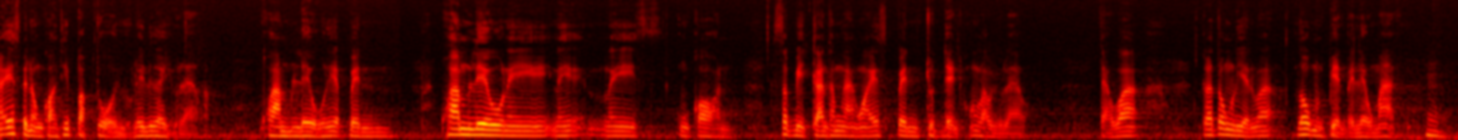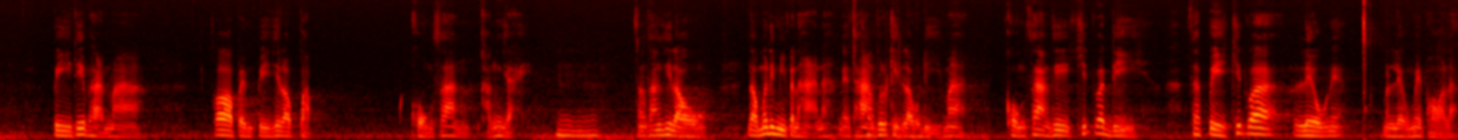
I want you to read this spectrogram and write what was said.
RS เป็นองค์กรที่ปรับตัวอยู่เรื่อย ๆ อยู่แล้วความเร็วเนี่ยเป็นความเร็วในในในองค์กร speed การทำงานของ RS เป็นจุดเด่นของเราอยู่แล้ว แต่ว่าก็ต้องเรียนว่าโลกมันเปลี่ยนไปเร็วมากอืมปีที่ผ่านมาก็เป็นปีที่เราปรับ โครงสร้างครั้งใหญ่อืมทั้งๆที่เราเราไม่ได้มีปัญหานะ ในทางธุรกิจเราดีมาก โครงสร้างที่คิดว่าดี speed คิดว่าเร็วเนี่ย มันเร็วไม่พอละ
